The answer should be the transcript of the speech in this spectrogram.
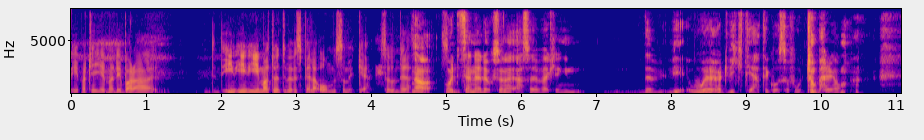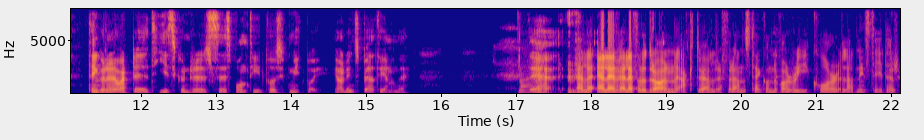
i partier, men det är bara... I, i, I och med att du inte behöver spela om så mycket så underlättar Ja, det. Så- och sen är det också alltså, verkligen det oerhört viktigt att det går så fort att börja om. Tänk Mm. om det hade varit eh, 10 sekunders eh, spåntid på Super Meat Boy. Jag hade inte spelat igenom det. Nej. det Eller, eller, eller för att dra en aktuell referens, tänk om det var Recore-laddningstider.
